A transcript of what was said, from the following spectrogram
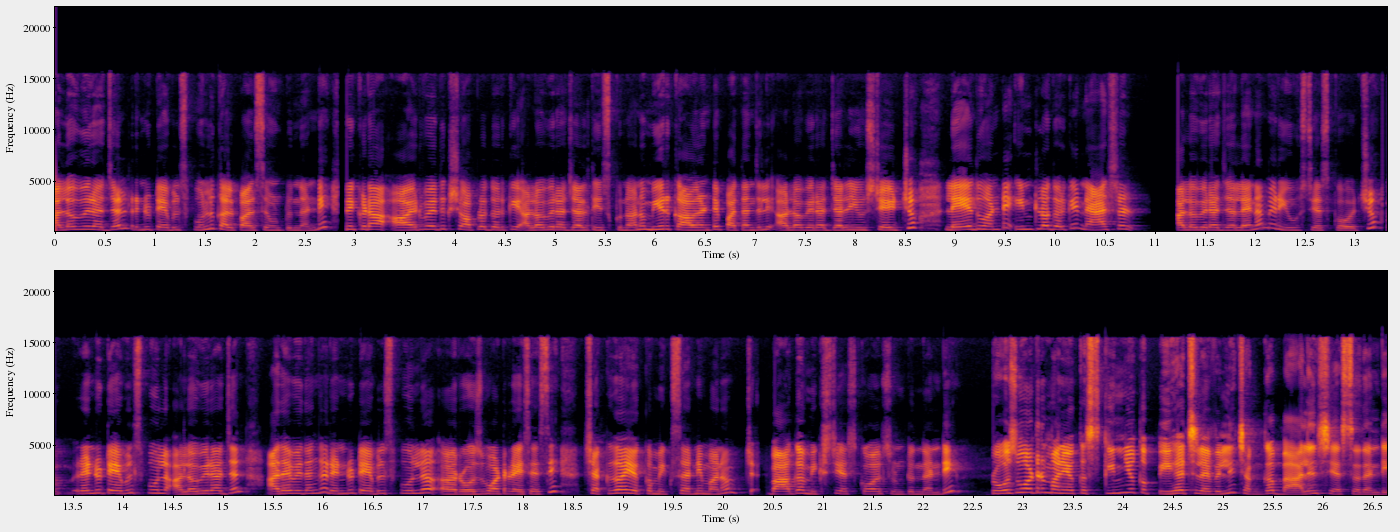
అలోవెరా జెల్ రెండు టేబుల్ స్పూన్లు కలపాల్సి ఉంటుందండి. ఇక్కడ ఆయుర్వేదిక్ షాప్లో దొరికి అలోవెరా జెల్ తీసుకున్నాను. మీరు కావాలంటే పతంజలి అలోవెరా జెల్ యూస్ చేయొచ్చు. లేదు అంటే ఇంట్లో దొరికే న్యాచురల్ అలోవెరా జెల్ అయినా మీరు యూస్ చేసుకోవచ్చు. రెండు టేబుల్ స్పూన్ల అలోవెరా జెల్ అదేవిధంగా రెండు టేబుల్ స్పూన్ల రోజ్ వాటర్ వేసేసి చక్కగా యొక్క మిక్సర్ని మనం బాగా మిక్స్ చేసుకోవాల్సి ఉంటుందండి. రోజ్ వాటర్ మన యొక్క స్కిన్ యొక్క పిహెచ్ లెవెల్ని చక్కగా బ్యాలెన్స్ చేస్తుందండి.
